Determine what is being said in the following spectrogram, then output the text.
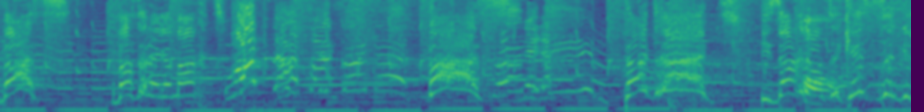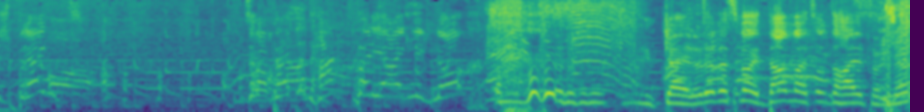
Was? Was hat er gemacht? What? War Söhne. Was? Patrick! Die Sachen aus den Kisten sind gesprengt! Sag mal, Patrick, hackt's bei dir eigentlich noch? Geil, oder? Das war damals Unterhaltung, ne?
